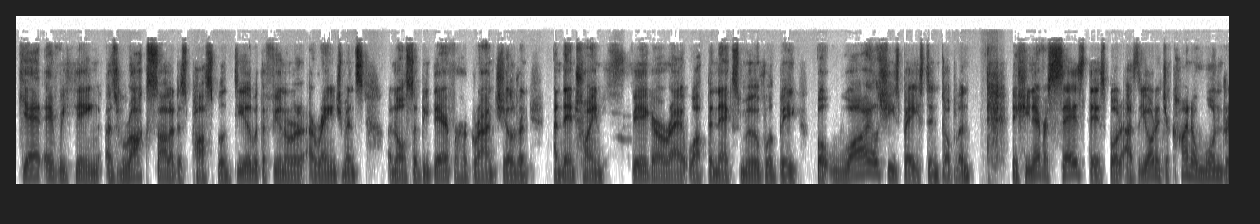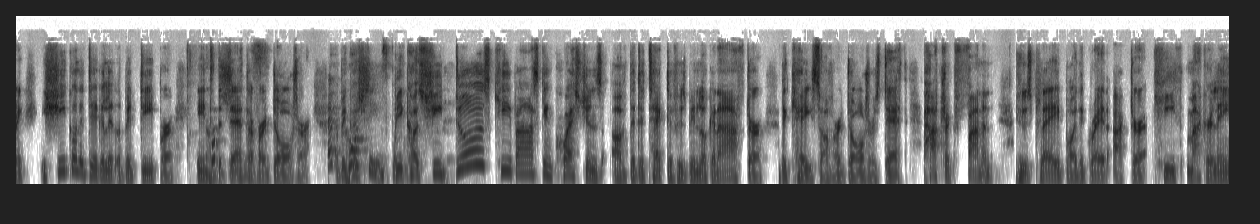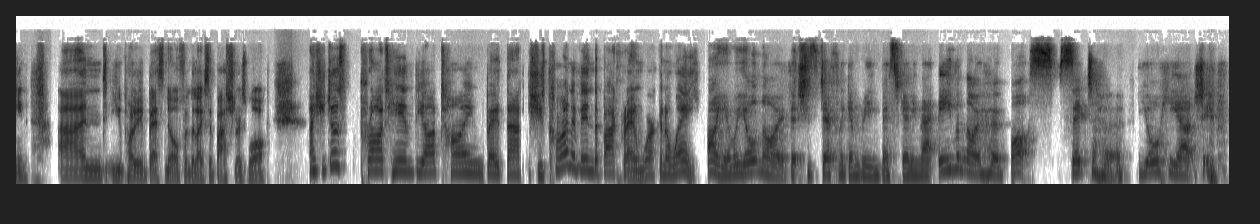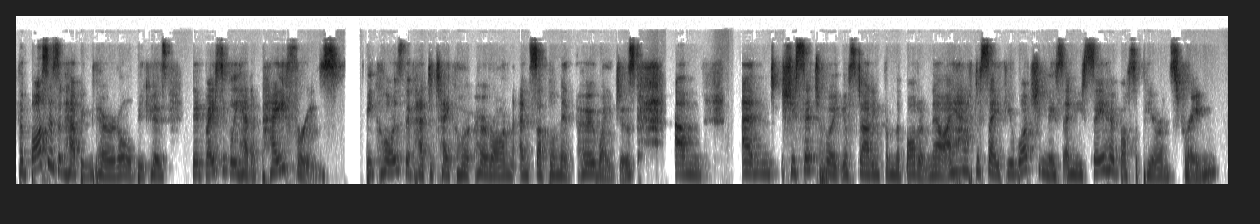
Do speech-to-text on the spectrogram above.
get everything as rock solid as possible deal with the funeral arrangements and also be there for her grandchildren and then try and figure out what the next move will be. But while she's based in Dublin, Now, she never says this, but as the audience, you're kind of wondering, is she going to dig a little bit deeper into the death of her daughter? Of because, course she is. because she does keep asking questions of the detective who's been looking after the case of her daughter's death, Patrick Fannin, who's played by the great actor Keith McErlean. And you probably best know from the likes of Bachelor's Walk. And she just prod him the odd time about that. She's kind of in the background working away. Oh, yeah. We all know that she's definitely going to be investigating that, even though her boss said to her, You're here. She, the boss isn't happy with her at all because they've basically had a pay freeze because they've had to take her, her on and supplement her wages. Um, and she said to her, You're starting from the bottom. Now, I have to say, if you're watching this and you see her boss appear on screen,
